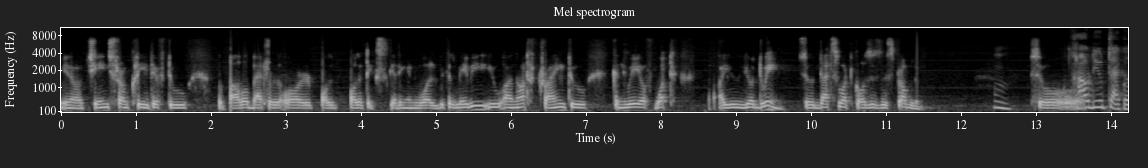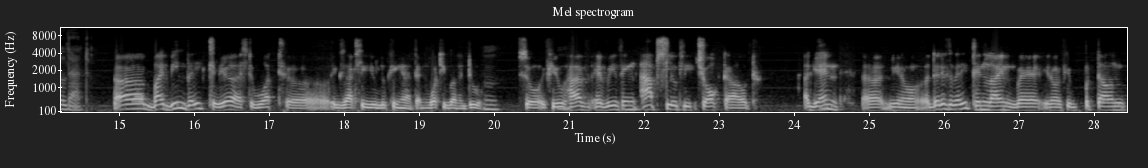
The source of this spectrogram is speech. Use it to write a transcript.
you know, change from creative to power battle or pol- politics getting involved. Because maybe you are not trying to convey of what are you you're doing, so that's what causes this problem. So how do you tackle that uh, by being very clear as to what uh, exactly you're looking at and what you're going to do. So if you have everything absolutely chalked out, again, uh, you know, there is a very thin line where, you know, if you put down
